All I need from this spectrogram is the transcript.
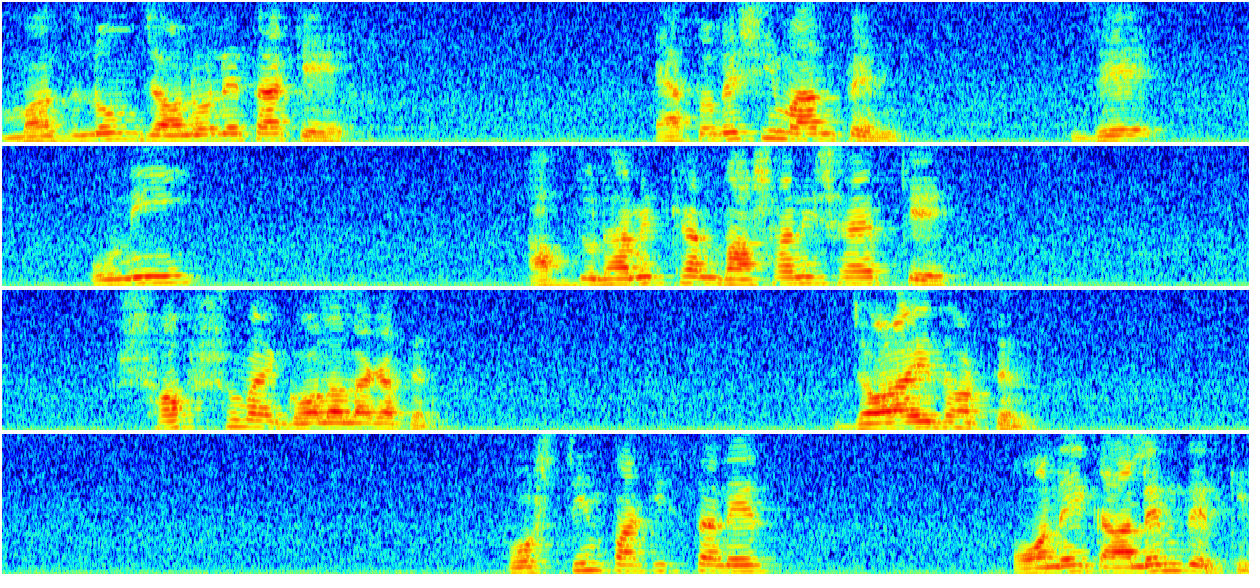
মাজলুম জননেতাকে এত বেশি মানতেন যে উনি আব্দুল হামিদ খান ভাসানী সাহেবকে সব সময় গলা লাগাতেন, জড়াই ধরতেন। পশ্চিম পাকিস্তানের অনেক আলেমদেরকে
